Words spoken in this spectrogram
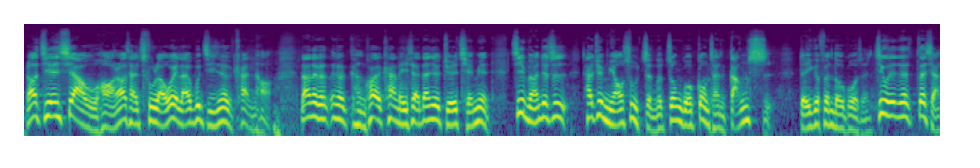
然后今天下午哈，然后才出来，我也来不及那个看哈，那那个那个很快看了一下，但就觉得前面基本上就是他去描述整个中国共产党史。的一个奋斗过程，几乎在在想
